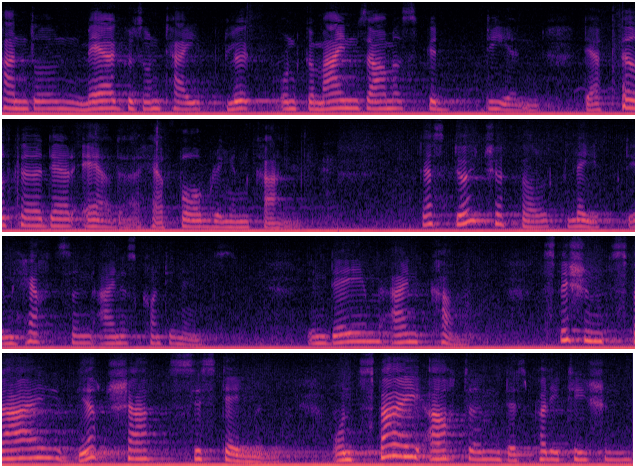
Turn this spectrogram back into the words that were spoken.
Handeln mehr Gesundheit, Glück und gemeinsames Gediehen der Völker der Erde hervorbringen kann. Das deutsche Volk lebt im Herzen eines Kontinents, in dem ein Kampf zwischen zwei Wirtschaftssystemen und zwei Arten des politischen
